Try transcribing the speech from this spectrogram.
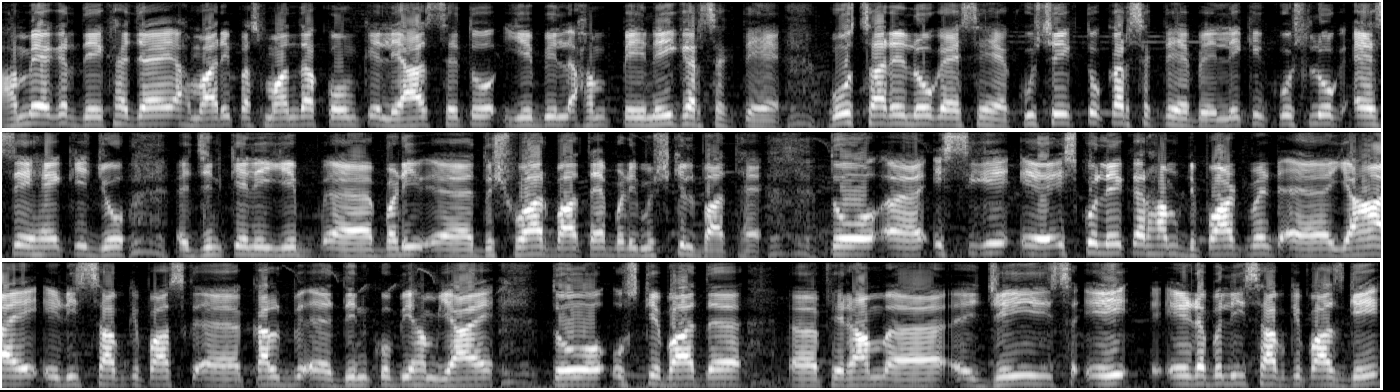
हमें अगर देखा जाए, हमारी पसमानदा कौम के लिहाज से तो ये बिल हम पे नहीं कर सकते हैं। बहुत सारे लोग ऐसे हैं, कुछ एक तो कर सकते हैं लेकिन कुछ लोग ऐसे हैं कि जो, जिनके लिए ये बड़ी दुशवार बात है, बड़ी मुश्किल बात है। तो इसके इसको लेकर हम डिपार्टमेंट यहाँ आए एडी साहब के पास कल दिन को भी हम यहाँ आए। तो उसके बाद फिर हम जे ए ई साहब के पास गए।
